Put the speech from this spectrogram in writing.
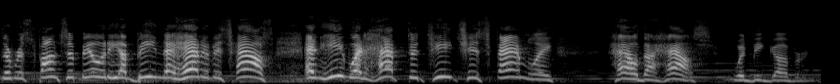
the responsibility of being the head of his house, and he would have to teach his family how the house would be governed.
